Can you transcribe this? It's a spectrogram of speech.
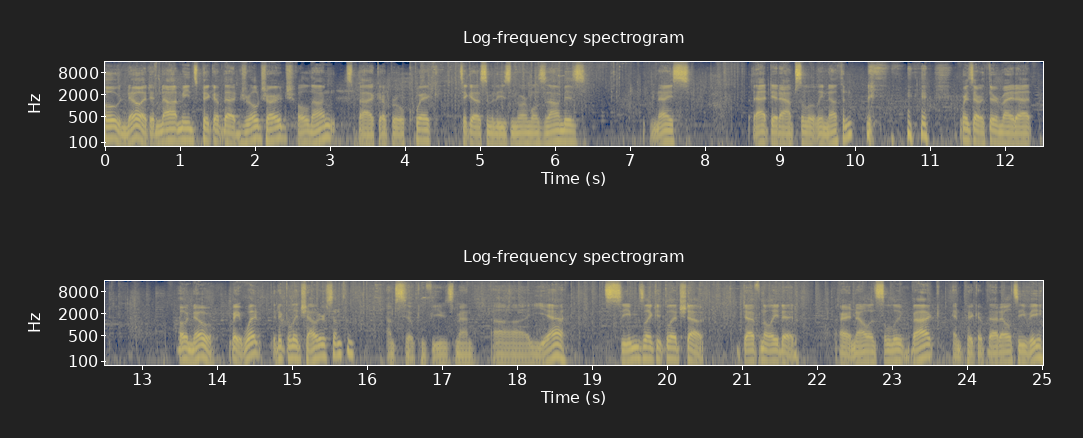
Oh no, I did not mean to pick up that drill charge. Hold on. Let's back up real quick. Take out some of these normal zombies. Nice. That did absolutely nothing. Where's our thermite at? Oh no. Wait, what? Did it glitch out or something? I'm so confused, man. Uh, yeah. Seems like it glitched out. Definitely did. Alright, now let's loop back and pick up that LTV.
